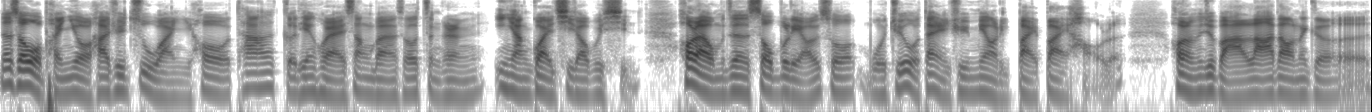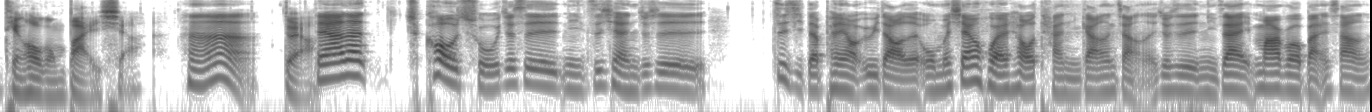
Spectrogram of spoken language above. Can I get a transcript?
那时候我朋友他去住完以后，他隔天回来上班的时候，整个人阴阳怪气到不行。后来我们真的受不了，就说我觉得我带你去庙里拜拜好了。后来我们就把他拉到那个天后宫拜一下。嗯，对啊。对啊那。扣除就是你之前就是自己的朋友遇到的，我们先回头谈你刚刚讲的，就是你在 Marvel 版上，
